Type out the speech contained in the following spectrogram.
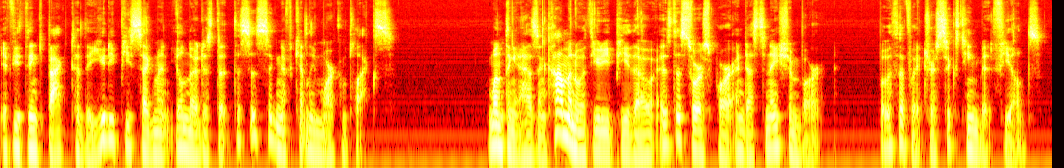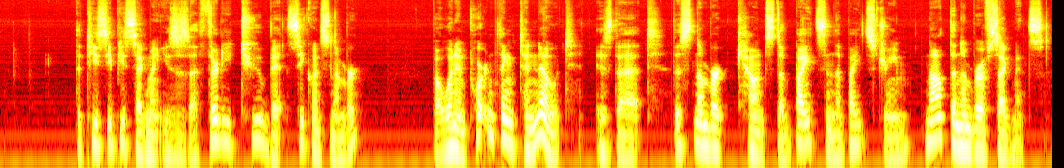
If you think back to the UDP segment, you'll notice that this is significantly more complex. One thing it has in common with UDP, though, is the source port and destination port, both of which are 16-bit fields. The TCP segment uses a 32-bit sequence number, but one important thing to note is that this number counts the bytes in the byte stream, not the number of segments,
